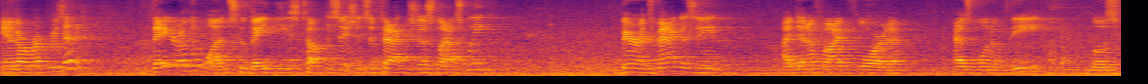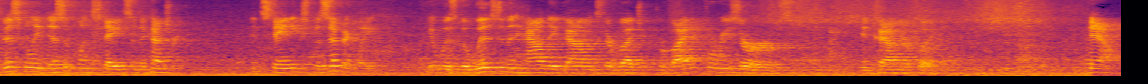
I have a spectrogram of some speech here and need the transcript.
and our representative. They are the ones who made these tough decisions. In fact, just last week, Barron's Magazine identified Florida as one of the most fiscally disciplined states in the country. And stating specifically, it was the wisdom in how they balanced their budget, provided for reserves, and found their footing. Now,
